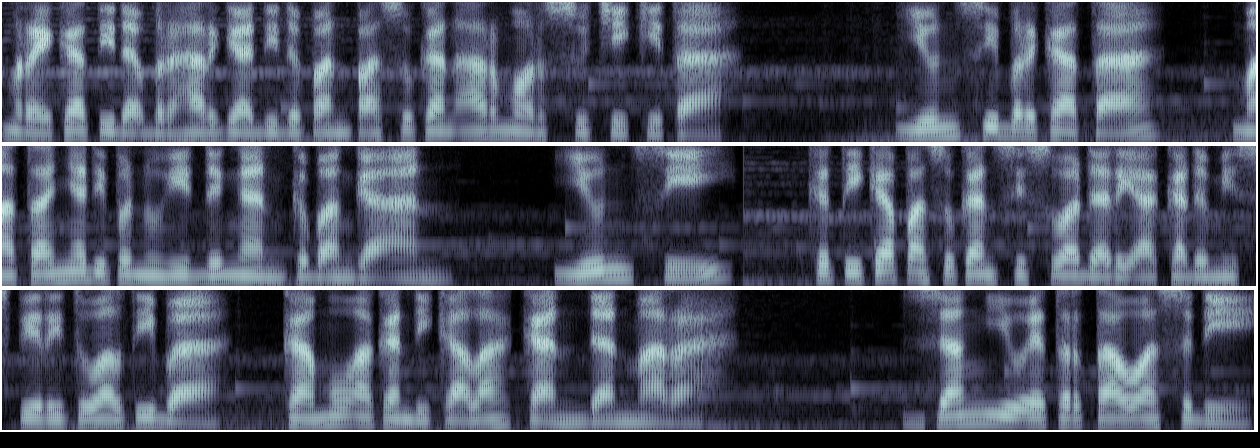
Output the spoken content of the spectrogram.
mereka tidak berharga di depan pasukan armor suci kita. Yunsi berkata, matanya dipenuhi dengan kebanggaan. Yunsi, ketika pasukan siswa dari Akademi Spiritual tiba, kamu akan dikalahkan dan marah. Zhang Yue tertawa sedih.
